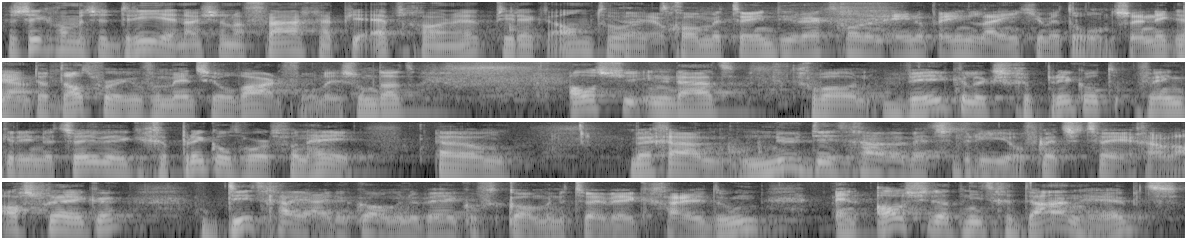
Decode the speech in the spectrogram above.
zit je gewoon met z'n drieën en als je dan een vraag hebt, je appt gewoon, hup, direct Ja, antwoord. je hebt gewoon meteen direct gewoon een één op één lijntje met ons. En ik Ja. denk dat dat voor heel veel mensen heel waardevol is. Omdat als je inderdaad gewoon wekelijks geprikkeld, of één keer in de twee weken geprikkeld wordt van hé, hey, ehm, we gaan nu dit gaan we met z'n drieën of met z'n tweeën gaan we afspreken. Dit ga jij de komende week of de komende twee weken ga je doen. En als je dat niet gedaan hebt,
